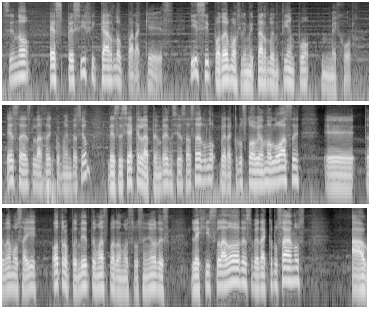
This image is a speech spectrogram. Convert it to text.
sino especificarlo para qué es. Y si podemos limitarlo en tiempo, mejor. Esa es la recomendación. Les decía que la tendencia es hacerlo. Veracruz todavía no lo hace. Eh, tenemos ahí otro pendiente más para nuestros señores legisladores veracruzanos a,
